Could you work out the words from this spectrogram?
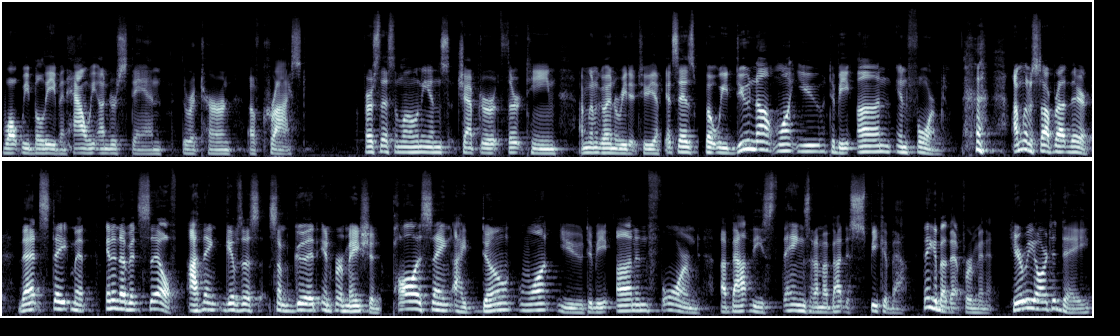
what we believe and how we understand the return of Christ. 1 Thessalonians chapter 13, I'm going to go ahead and read it to you. It says, But we do not want you to be uninformed. I'm going to stop right there. That statement, in and of itself, I think gives us some good information. Paul is saying, I don't want you to be uninformed about these things that I'm about to speak about. Think about that for a minute. Here we are today.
